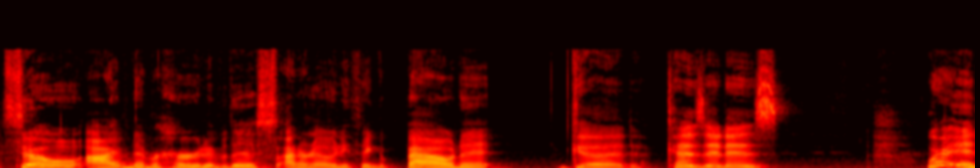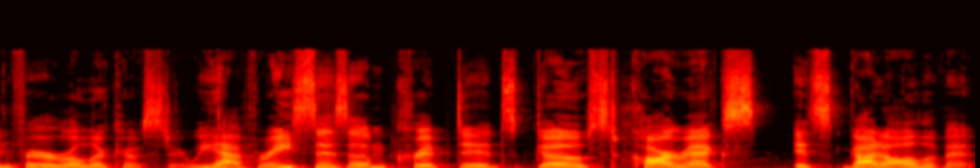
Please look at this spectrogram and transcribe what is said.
So I've never heard of this. I don't know anything about it. Good. Because it is. We're in for a roller coaster. We have racism, cryptids, ghosts, car wrecks. It's got all of it.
